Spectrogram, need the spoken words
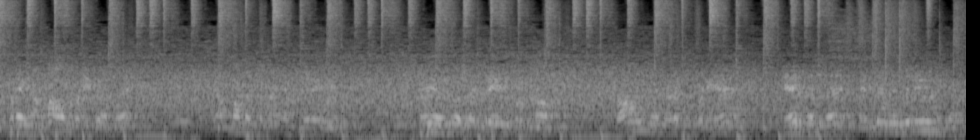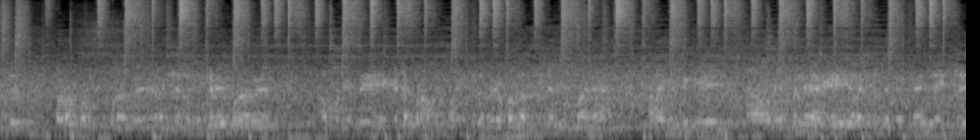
அப்புறம் எங்கள் அம்மாவை கூட்டிகிட்டு வந்தேன். எங்கள் அம்மா சொன்னாங்க சரி வந்து ஒரு லெட்டர் எழுதி கொடுக்கணும். காலேஜில் நடக்கக்கூடிய தேர்தலில் எந்த விதத்துலையும் நீங்கள் வந்து தொடர்புபடுத்தக்கூடாது எலெக்ஷனில் நிற்கவே கூடாது அப்படின்னு என்கிட்ட ப்ராமிஸ் வாங்கிட்டு அதுக்கப்புறம் தான் சீட்டை கொடுத்தாங்க. ஆனால் இன்றைக்கி நான் ஒரு எம்எல்ஏ ஆகி எலெக்ஷனில் நின்று ஜெயிச்சு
